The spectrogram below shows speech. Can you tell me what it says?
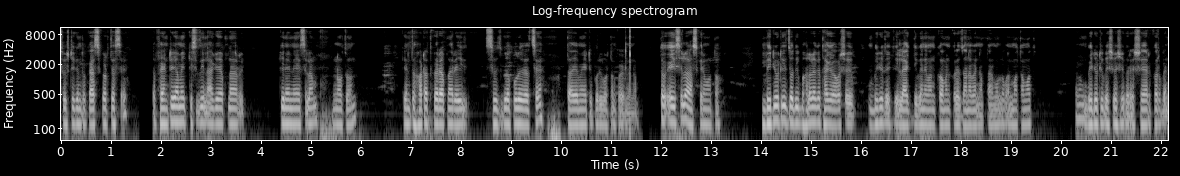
সুইচটি কিন্তু কাজ করতেছে। তো ফ্যানটি আমি কিছুদিন আগে আপনার কিনে নিয়েছিলাম, নতুন। কিন্তু হঠাৎ করে আপনার এই সুইচগুলো পুড়ে যাচ্ছে, তাই আমি এটি পরিবর্তন করে নিলাম। তো এই ছিল আজকের মতো। ভিডিওটি যদি ভালো লেগে থাকে, অবশ্যই ভিডিওতে একটি লাইক দিবেন এবং কমেন্ট করে জানাবেন আপনার মূল্যবান মতামত এবং ভিডিওটি বেশি বেশি করে শেয়ার করবেন।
